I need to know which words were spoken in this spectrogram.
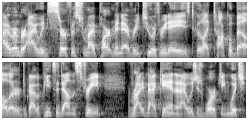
I remember I would surface from my apartment every two or three days to go like Taco Bell or to grab a pizza down the street, right back in, and I was just working. Which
